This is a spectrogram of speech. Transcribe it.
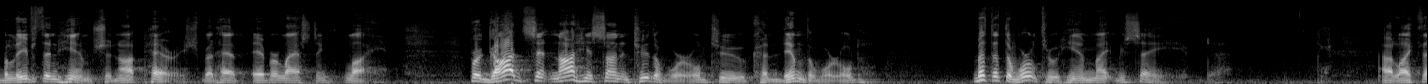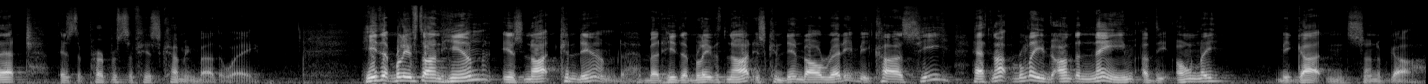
believeth in him should not perish, but have everlasting life. For God sent not his Son into the world to condemn the world, but that the world through him might be saved. I like that as the purpose of his coming, by the way. He that believeth on him is not condemned, but he that believeth not is condemned already, because he hath not believed on the name of the only begotten Son of God.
